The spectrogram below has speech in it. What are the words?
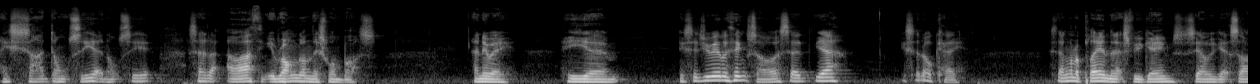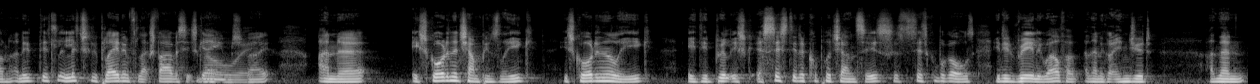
he said, I don't see it, I don't see it. I said, oh, I think you're wrong on this one, boss. Anyway, he um, he said, you really think so? I said, yeah. He said, okay. He said, I'm going to play in the next few games, see how he gets on. And he did- literally played him for the next five or six games, way. right? And uh, he scored in the Champions League. He scored in the league. He did. He assisted a couple of chances, assisted a couple of goals. He did really well, for, and then he got injured, and then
